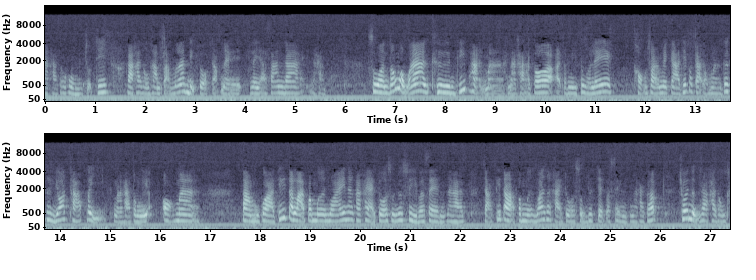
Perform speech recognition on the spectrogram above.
นะคะ ก็คงเป็นจุดที่ราคาทองคำสามารถดิดตัวกลับในระยะสั้นได้นะคะส่วนต้องบอกว่าคืนที่ผ่านมานะคะ ก็อาจจะมีตัวเลขของสหรัฐอเมริกาที่ประกาศออกมาก็คือยอดค้าปลีกนะคะ ตรงนี้ออกมาต่ำกว่าที่ตลาดประเมินไว้นะคะ ขยายตัว 0.4%นะคะ จากที่ตลาดประเมินว่าจะขายตัว 0.7%นะคะก็ ช่วยหนุนราคาทองค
